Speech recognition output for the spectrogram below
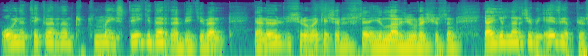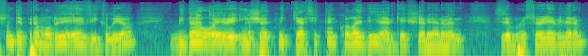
oyuna tekrardan tutunma isteği gider tabii ki. Ben yani öyle düşünüyorum arkadaşlar. Düşünsene yıllarca uğraşıyorsun. Yani yıllarca bir ev yapıyorsun, deprem oluyor, ev yıkılıyor. Bir daha Ya o evi inşa etmek gerçekten kolay değil arkadaşlar. Yani ben size bunu söyleyebilirim.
